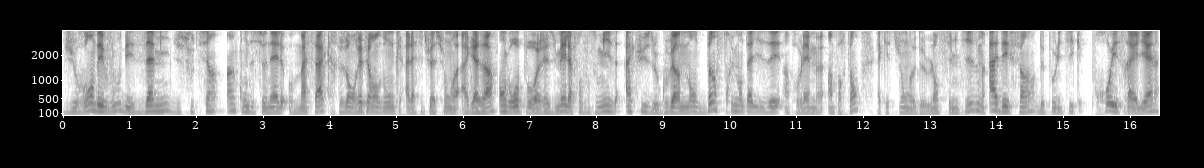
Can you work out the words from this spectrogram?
du rendez-vous des amis du soutien inconditionnel au massacre, faisant référence donc à la situation à Gaza. En gros, pour résumer, la France insoumise accuse le gouvernement d'instrumentaliser un problème important, la question de l'antisémitisme à des fins de politique pro-israélienne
